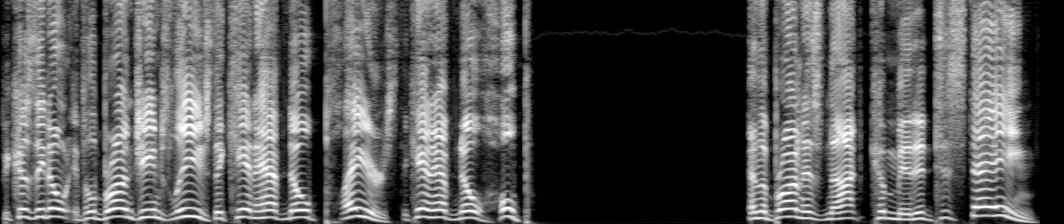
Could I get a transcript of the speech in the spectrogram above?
Because they don't. If LeBron James leaves, they can't have no players. They can't have no hope. And LeBron has not committed to staying.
